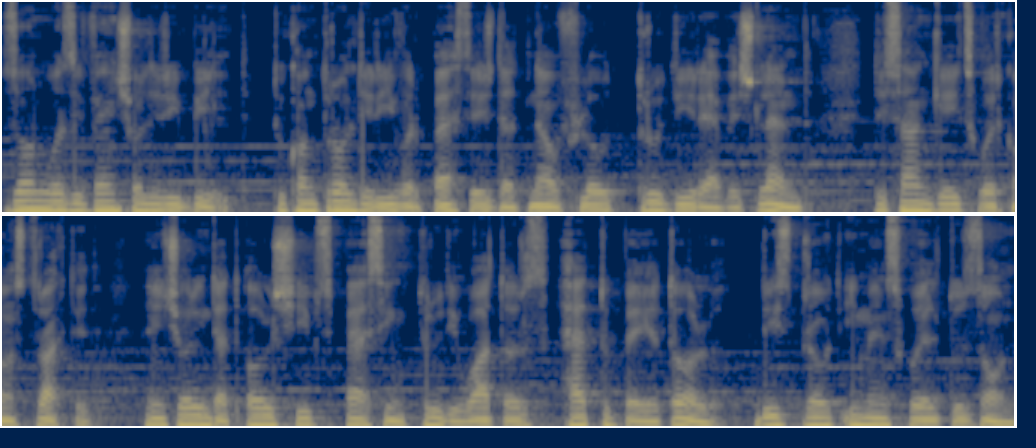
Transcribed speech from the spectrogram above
Zaun was eventually rebuilt to control the river passage that now flowed through the ravaged land the sun gates were constructed, ensuring that all ships passing through the waters had to pay a toll. This brought immense wealth to Zaun,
